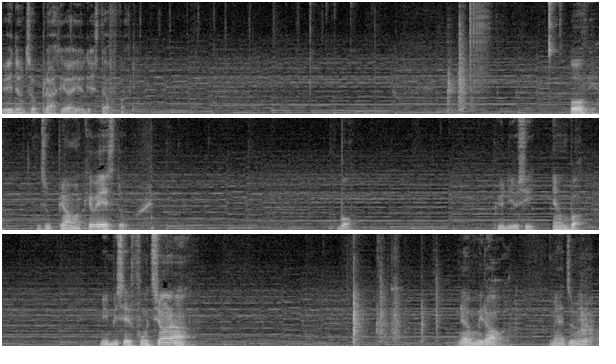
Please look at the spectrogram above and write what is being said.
si vede un so pratica io di questi affari ovvio inzuppiamo anche questo. Boh. Più di così è un po' quindi se funziona è un miracolo. Mezzo miracolo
